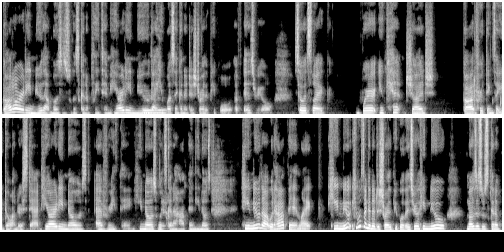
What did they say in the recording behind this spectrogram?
God already knew that Moses was going to plead to him. He already knew that he Mhm. wasn't going to destroy the people of Israel. So it's like where you can't judge God for things that you don't understand. He already knows everything. He knows what's going to happen. He knows he knew that would happen. Like he knew he wasn't going to destroy the people of Israel. He knew Moses was going to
